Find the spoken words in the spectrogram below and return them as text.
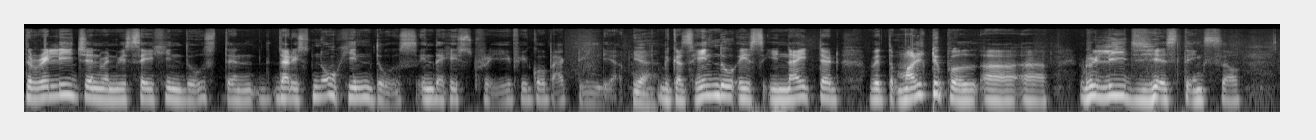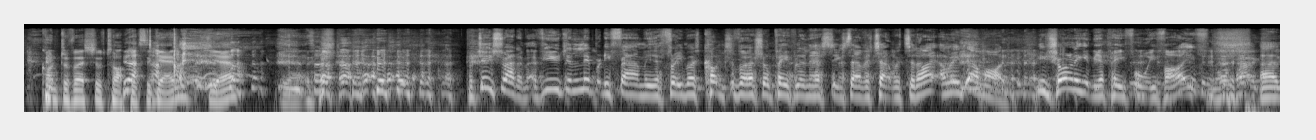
the religion when we say hindus then there is no hindus in the history if you go back to india Yeah. because hindu is united with multiple uh, uh, religious things so Controversial topics again. Yeah. Yeah. Producer Adam, have you deliberately found me the three most controversial people in Essex to have a chat with tonight? I mean, come on, You're trying to get me a P45? Um,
